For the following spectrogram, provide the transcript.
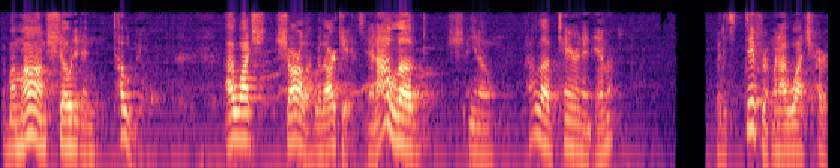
But my mom showed it and told me. I watched Charlotte with our kids, and I loved, you know, I love Taryn and Emma. But it's different when I watch her.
